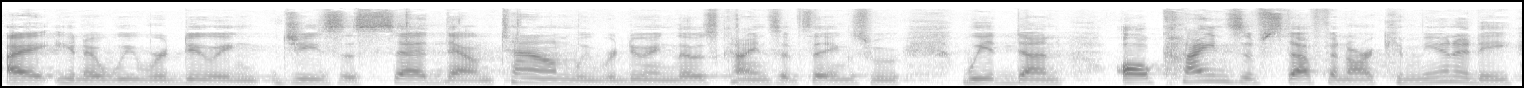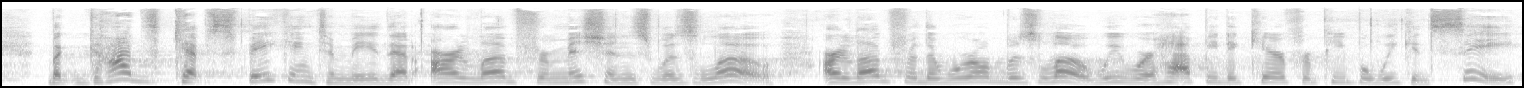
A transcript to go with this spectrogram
I, you know, we were doing Jesus Said downtown. We were doing those kinds of things. We, we had done all kinds of stuff in our community, but God kept speaking to me that our love for missions was low. Our love for the world was low. We were happy to care for people we could see,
